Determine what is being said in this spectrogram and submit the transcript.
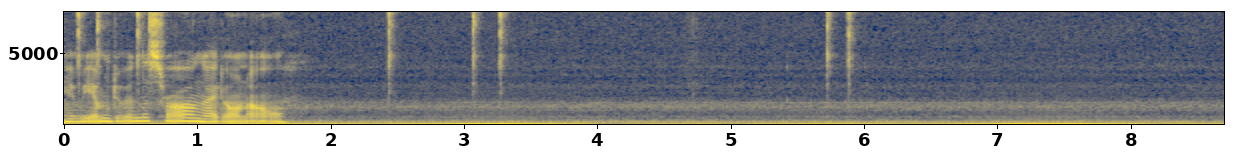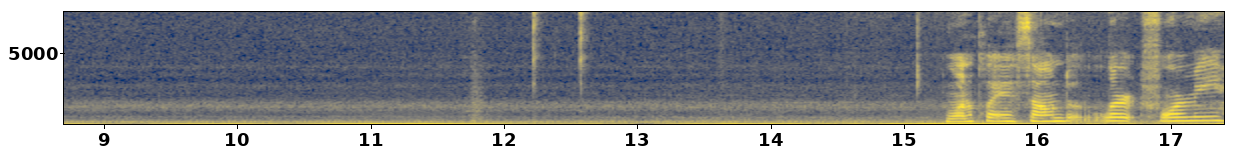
Maybe I'm doing this wrong, I don't know. You want to play a sound alert for me?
